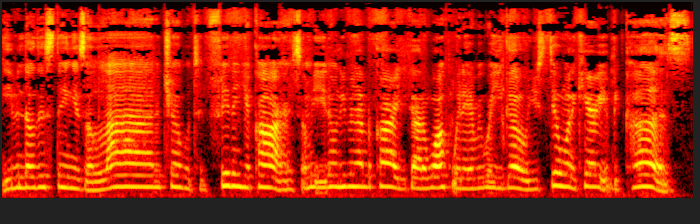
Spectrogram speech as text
Even though this thing is a lot of trouble to fit in your car. Some of you don't even have a car. You got to walk with it everywhere you go. You still want to carry it because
